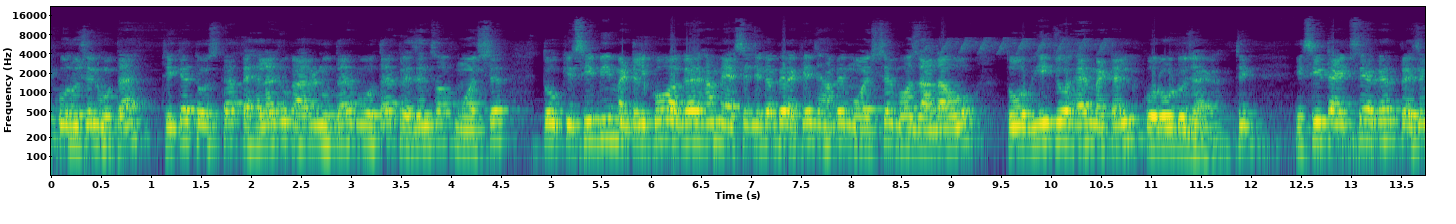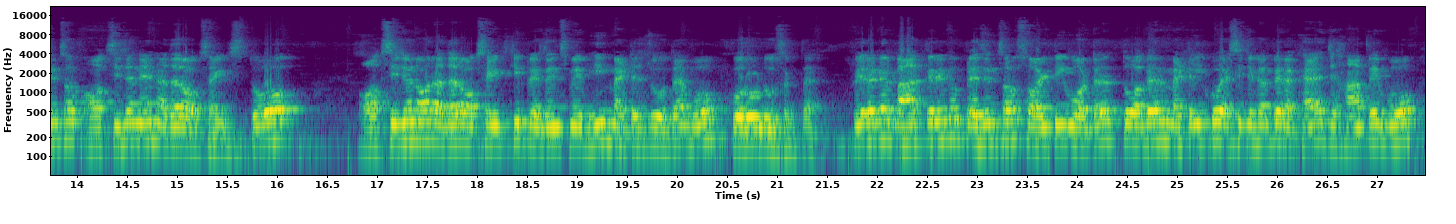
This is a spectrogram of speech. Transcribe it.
कोरोजन होता है, ठीक है? तो इसका पहला जो कारण होता है वो होता है प्रेजेंस ऑफ़ मॉइस्चर तो किसी भी मेटल को अगर हम ऐसे जगह पे रखें जहाँ पे मॉइस्चर बहुत ज़्यादा हो तो भी जो है मेटल कोरोड हो जाएगा, ठीक? इसी टाइप से अगर presence of oxygen and other oxides तो ऑक्सीजन और अदर ऑक्साइड की प्रेजेंस में भी मेटल जो होता है वो कोरोड हो सकता है। फिर अगर बात करें तो प्रेजेंस ऑफ़ सॉल्टी वाटर तो अगर मेटल को ऐसी जगह पे रखा है जहाँ पे वो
